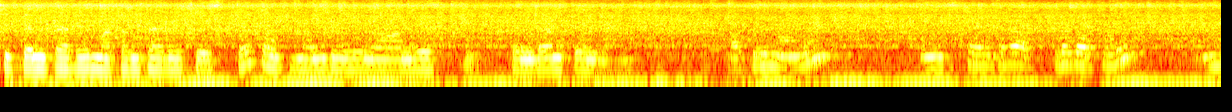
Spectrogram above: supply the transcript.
చికెన్ కర్రీ మటన్ కర్రీ చేస్తే కొంతమంది నాన్ వెజ్ తినడానికి అప్పుడు మనం ఇన్స్టెంట్గా అప్పటికప్పుడు ఈ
